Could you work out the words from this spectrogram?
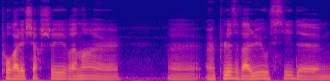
pour aller chercher vraiment un, un, un plus-value aussi de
